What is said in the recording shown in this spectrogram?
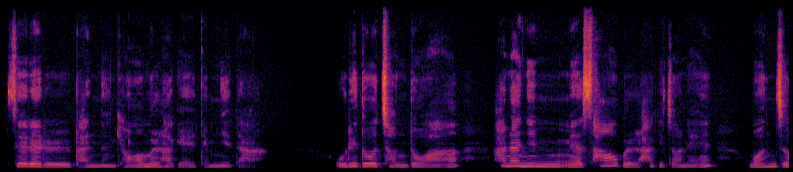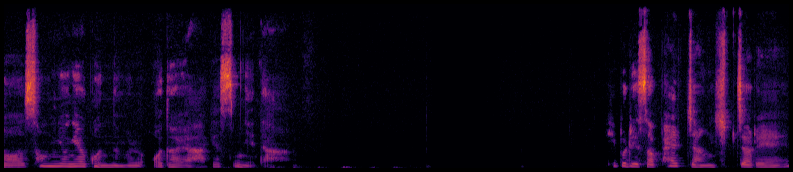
세례를 받는 경험을 하게 됩니다. 우리도 전도와 하나님의 사업을 하기 전에 먼저 성령의 권능을 얻어야 하겠습니다. 히브리서 8장 10절에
